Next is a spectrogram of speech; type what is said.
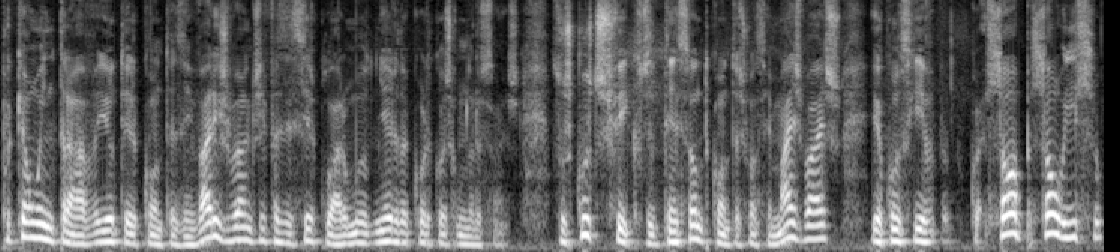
Porque é um entrave eu ter contas em vários bancos e fazer circular o meu dinheiro de acordo com as remunerações. Se os custos fixos de detenção de contas fossem mais baixos, eu conseguia. Só, só isso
